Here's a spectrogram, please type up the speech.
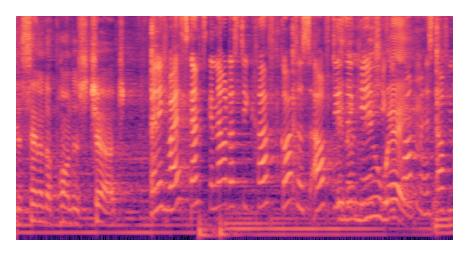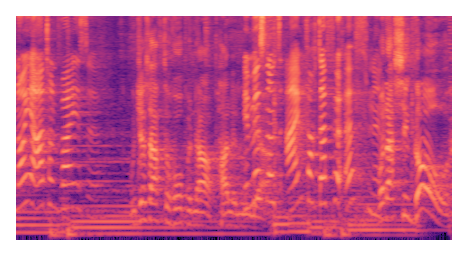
descended upon this church Denn ich weiß ganz genau, dass die Kraft Gottes auf diese a new Kirche way. gekommen ist, auf neue Art und Weise. We just have to open up. Wir müssen Hallelujah. uns einfach dafür öffnen. But as you go,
